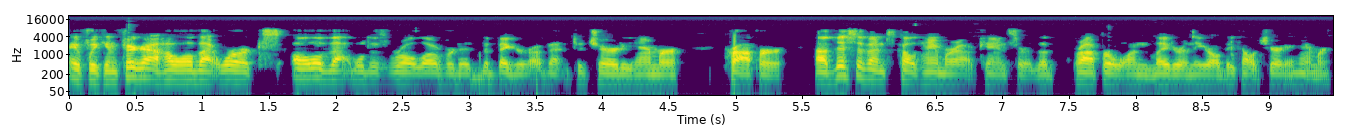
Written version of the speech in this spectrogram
if we can figure out how all that works, all of that will just roll over to the bigger event, to Charity Hammer proper. Uh, this event's called Hammer Out Cancer. The proper one later in the year will be called Charity Hammer.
